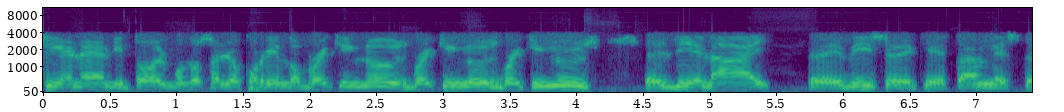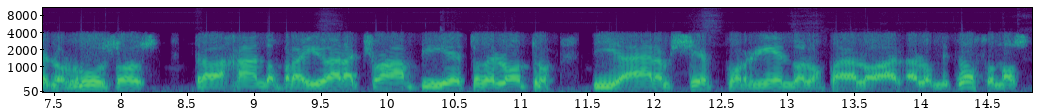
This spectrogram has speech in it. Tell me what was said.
CNN y todo el mundo salió corriendo breaking news, breaking news, breaking news. El DNI eh, dice de que están este, los rusos trabajando para ayudar a Trump y esto del otro, y a Adam Schiff corriendo a los, para a los micrófonos.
